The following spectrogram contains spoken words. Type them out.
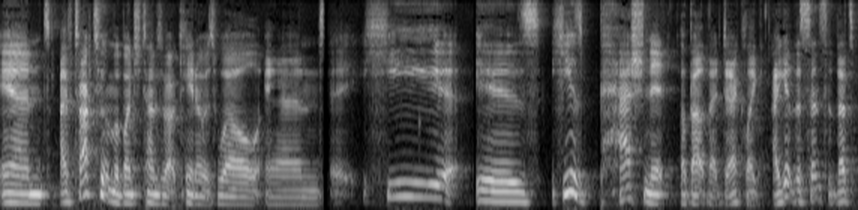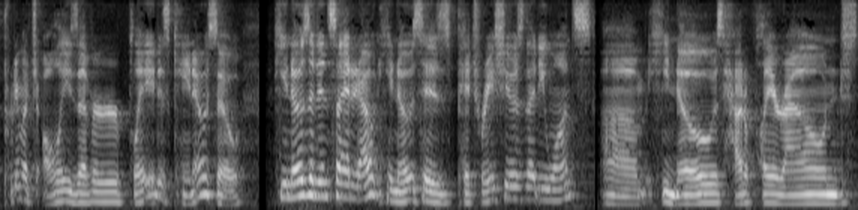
And I've talked to him a bunch of times about Kano as well, and he is he is passionate about that deck. Like I get the sense that that's pretty much all he's ever played is Kano. So he knows it inside and out. He knows his pitch ratios that he wants. Um, he knows how to play around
